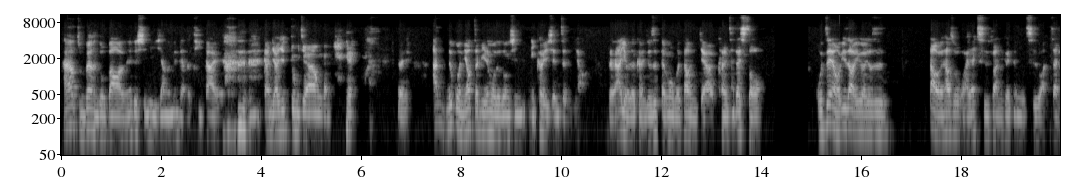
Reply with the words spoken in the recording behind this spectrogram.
还要准备很多包，那个行李箱里面两个提袋，感觉要去度假那种感觉。对啊，如果你要整理那么多东西，你可以先整理好。对啊，有的可能就是等我们到你家，可能才在收。我之前有遇到一个，就是到了，他说我还在吃饭，你可以等我吃完再来。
